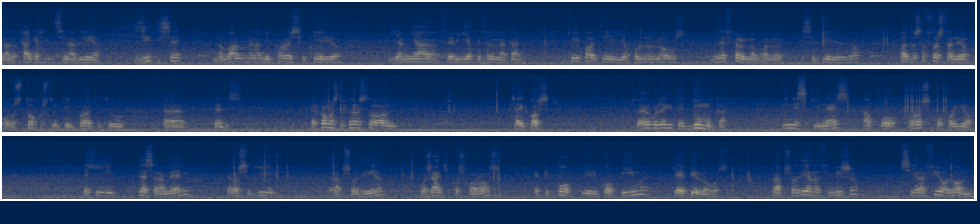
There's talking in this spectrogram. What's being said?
να κάνει αυτή τη συναυλία, ζήτησε να βάλουμε ένα μικρό εισιτήριο για μια αφεργία που ήθελε να κάνει. Του είπα ότι για πολλούς λόγους δεν θέλω να βάλω εισιτήριο εδώ, πάντως αυτός ήταν ο στόχος του και η πρώτη του ε, θέληση. Ερχόμαστε τώρα στον Τσαϊκόφσκι. Το έργο λέγεται Ντούμκα. Είναι σκηνές από ρώσικο χωριό. Έχει τέσσερα μέρη, ρωσική ραψοδία, κοζάκικος χορός, επικό λυρικό ποίημα και επίλογος. Ραψοδία να θυμίσω, σειραφή οδών.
